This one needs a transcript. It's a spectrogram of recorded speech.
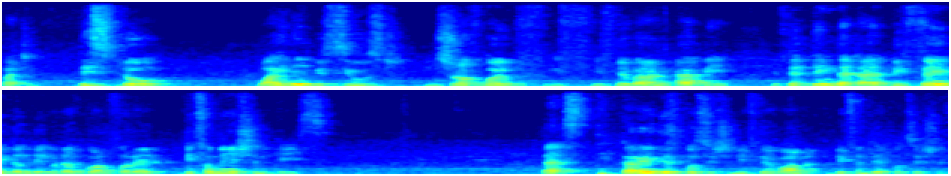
But this law, why they misused? Instead of going, if, if they were unhappy, if they think that I have defamed them, they could have gone for a defamation case. That's the courageous position if they want to defend their position.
